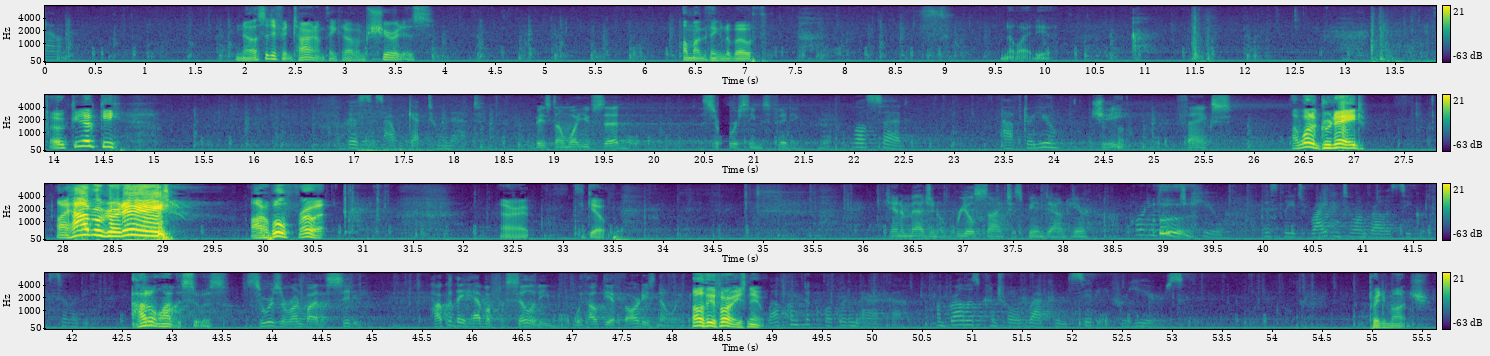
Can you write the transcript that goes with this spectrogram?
No, that's a different Tyrant I'm thinking of. I'm sure it is. I might be thinking of both. No idea. Okie dokie. This is how we get to Annette. Based on what you've said, the sewer seems fitting. Well said. After you. Gee, thanks. I want a grenade. I have a grenade! I will throw it. Alright, let's go. Can't imagine a real scientist being down here. According to HQ, this leads right into Umbrella's secret facility. I don't like the sewers. Sewers are run by the city. How could they have a facility without the authorities knowing? Oh, the authorities knew. Welcome to corporate America. Umbrella's controlled Raccoon City for years. Pretty much.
